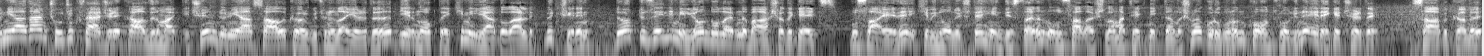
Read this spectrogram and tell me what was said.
Dünyadan çocuk felcini kaldırmak için Dünya Sağlık Örgütü'nün ayırdığı 1.2 milyar dolarlık bütçenin 450 milyon dolarını bağışladı Gates. Bu sayede 2013'te Hindistan'ın Ulusal Aşılama Teknik Danışma Grubu'nun kontrolünü ele geçirdi. Sabıkalı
